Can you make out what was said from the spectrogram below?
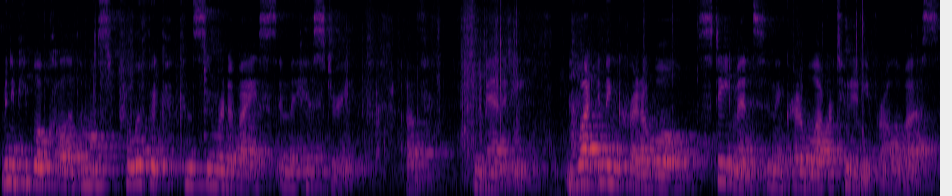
Many people have called it the most prolific consumer device in the history of humanity. What an incredible statement, an incredible opportunity for all of us.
